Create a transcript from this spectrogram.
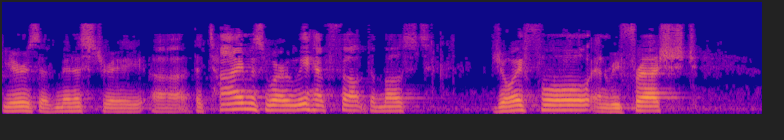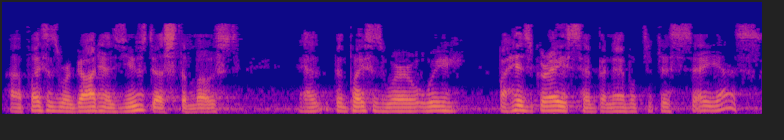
years of ministry. Uh, the times where we have felt the most joyful and refreshed, uh, places where God has used us the most, have been places where we, by His grace, have been able to just say yes.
